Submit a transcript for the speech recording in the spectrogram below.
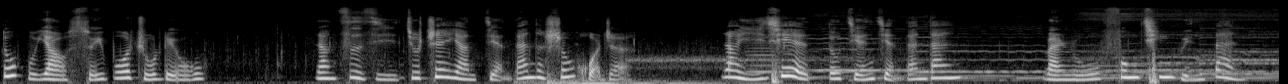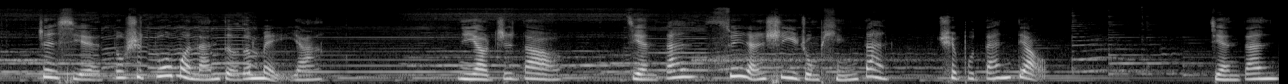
都不要随波逐流，让自己就这样简单的生活着，让一切都简简单单，宛如风轻云淡。这些都是多么难得的美呀！你要知道，简单虽然是一种平淡，却不单调；简单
